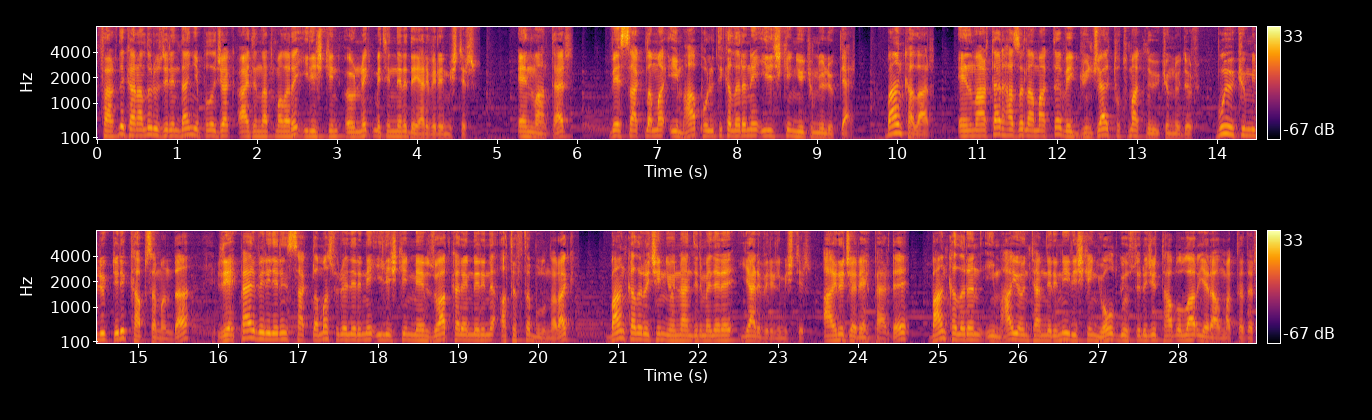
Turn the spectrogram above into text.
farklı kanallar üzerinden yapılacak aydınlatmalara ilişkin örnek metinlere değer verilmiştir. Envanter ve saklama imha politikalarına ilişkin yükümlülükler. Bankalar, envanter hazırlamakta ve güncel tutmakla yükümlüdür. Bu yükümlülükleri kapsamında rehber verilerin saklama sürelerine ilişkin mevzuat kalemlerine atıfta bulunarak bankalar için yönlendirmelere yer verilmiştir. Ayrıca rehberde bankaların imha yöntemlerine ilişkin yol gösterici tablolar yer almaktadır.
